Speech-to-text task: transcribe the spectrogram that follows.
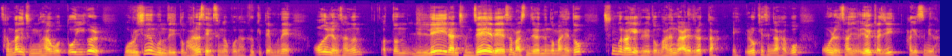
상당히 중요하고 또 이걸 모르시는 분들이 또 많으세요, 생각보다. 그렇기 때문에 오늘 영상은 어떤 릴레이란 존재에 대해서 말씀드렸는 것만 해도 충분하게 그래도 많은 걸 알려드렸다. 예, 이렇게 생각하고 오늘 영상은 여기까지 하겠습니다.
